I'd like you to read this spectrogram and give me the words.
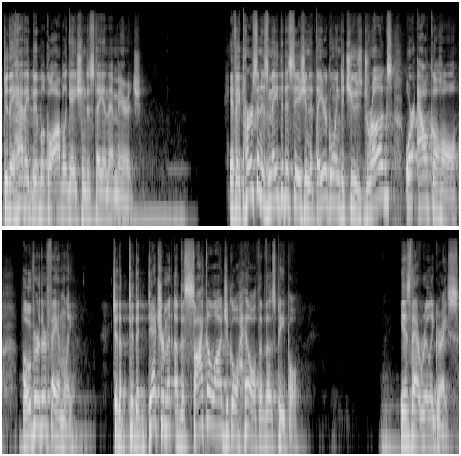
do they have a biblical obligation to stay in that marriage? If a person has made the decision that they are going to choose drugs or alcohol over their family to the, to the detriment of the psychological health of those people, is that really grace?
